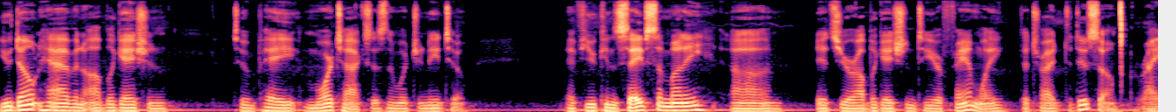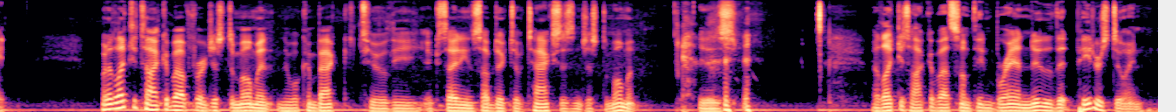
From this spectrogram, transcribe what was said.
you don't have an obligation to pay more taxes than what you need to. If you can save some money, um, it's your obligation to your family to try to do so. Right. What I'd like to talk about for just a moment, and then we'll come back to the exciting subject of taxes in just a moment, is I'd like to talk about something brand new that Peter's doing.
